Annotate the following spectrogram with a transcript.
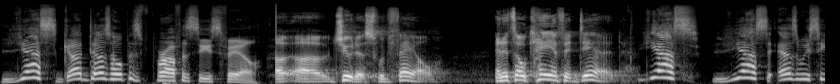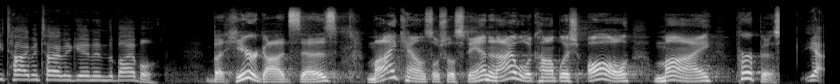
yes, God does hope his prophecies fail. Uh, uh, Judas would fail. And it's okay if it did. Yes, yes, as we see time and time again in the Bible. But here God says, My counsel shall stand, and I will accomplish all my purpose. Yeah,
